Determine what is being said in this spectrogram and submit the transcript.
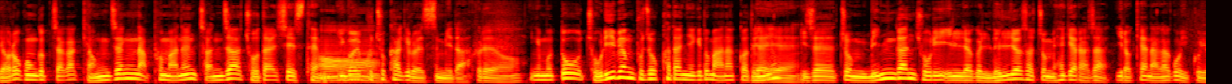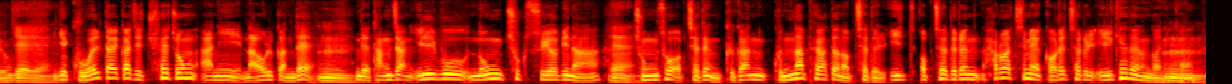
여러 공급자가 경쟁 납품하는 전자 조달 시스템 어. 이걸 구축하기로 했습니다. 그래요. 이게 뭐 또 조리병 부족하다는 얘기도 많았거든요. 예, 예. 이제 좀 민간 조리 인력을 늘려서 좀 해결하자 이렇게 나가고 있고요. 예, 예. 이게 9월 달까지 최종 안이 나올 건데 음. 근데 당장 일부 농축 수협이나 예. 중소업체 등 그간 군납해왔던 업체들 이 업체들은 하루아침에 거래처를 잃게 되는 거니까 음.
